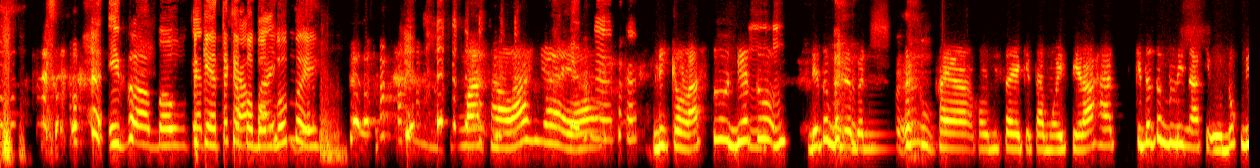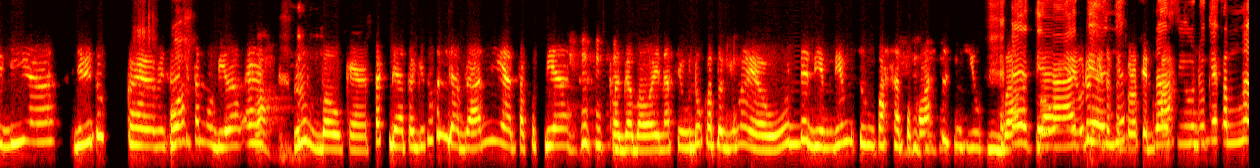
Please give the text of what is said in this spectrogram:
Itu bau Ketek apa bom bombay? Masalahnya ya, di kelas tuh dia tuh dia tuh bener-bener kayak kalau misalnya kita mau istirahat kita tuh beli nasi uduk di dia. Jadi tuh kayak misalnya Wah. kita mau bilang eh Wah. lu bau ketek dia atau gitu kan gak berani ya takut dia kagak bawain nasi uduk atau gimana ya udah diem-diem sumpah satu kelas tuh cium Eh banget baunya. hati-hati udah kita semprotin Nasi uduknya kena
